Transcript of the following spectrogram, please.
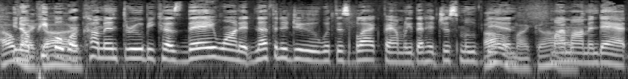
Oh, you know my people were coming through because they wanted nothing to do with this black family that had just moved Oh, in. my God. mom and dad.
